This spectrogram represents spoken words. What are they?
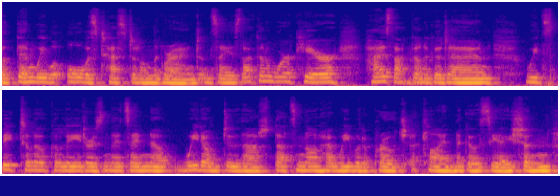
but then we will always test it on the ground and say, is that going to work here? How's that going to go down? We'd speak to local leaders and they'd say, no, we don't do that. That's not how we would approach a client negotiation,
